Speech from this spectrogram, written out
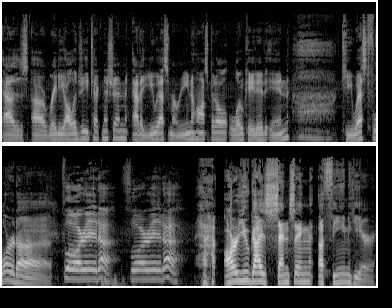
as a radiology technician at a U.S. Marine hospital located in Key West, Florida. Florida, Florida. Are you guys sensing a theme here?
